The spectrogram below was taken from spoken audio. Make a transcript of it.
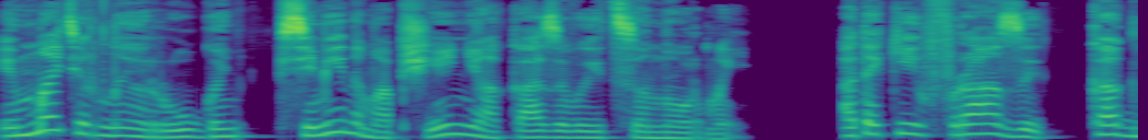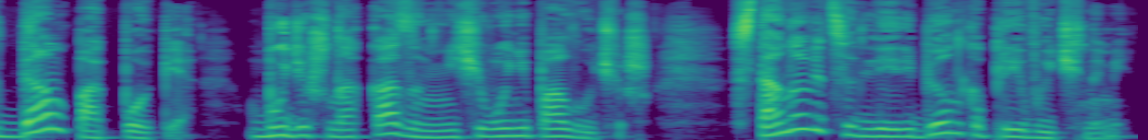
и матерная ругань в семейном общении оказывается нормой. А такие фразы «как дам по попе», «будешь наказан, ничего не получишь» становятся для ребенка привычными.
